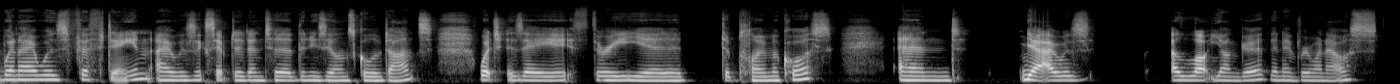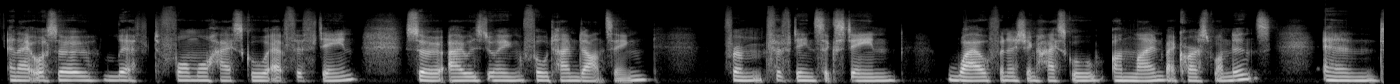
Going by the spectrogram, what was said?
When I was 15, I was accepted into the New Zealand School of Dance, which is a three year diploma course. And yeah, I was a lot younger than everyone else. And I also left formal high school at 15. So I was doing full time dancing from 15, 16 while finishing high school online by correspondence. And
